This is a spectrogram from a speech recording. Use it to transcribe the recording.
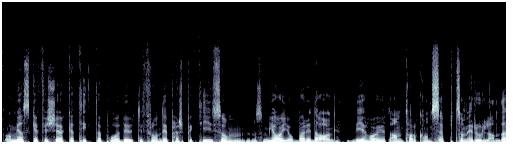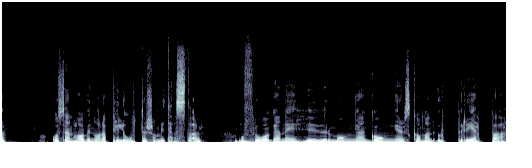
Om jag ska försöka titta på det utifrån det perspektiv som, som jag jobbar idag. Vi har ju ett antal koncept som är rullande och sen har vi några piloter som vi testar. Mm. Och frågan är hur många gånger ska man upprepa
